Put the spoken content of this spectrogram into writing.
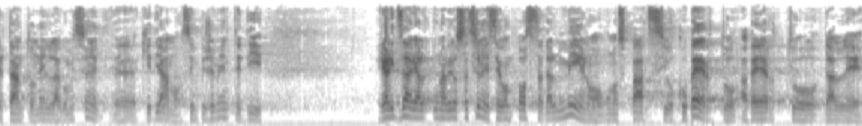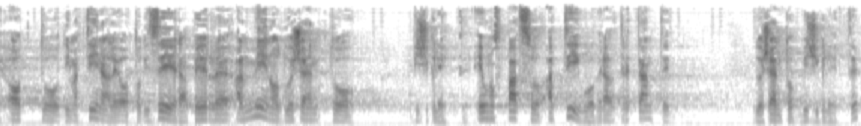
Pertanto nella Commissione eh, chiediamo semplicemente di Realizzare una velostazione che sia composta da almeno uno spazio coperto, aperto dalle 8 di mattina alle 8 di sera per almeno 200 biciclette e uno spazio attiguo per altrettante 200 biciclette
